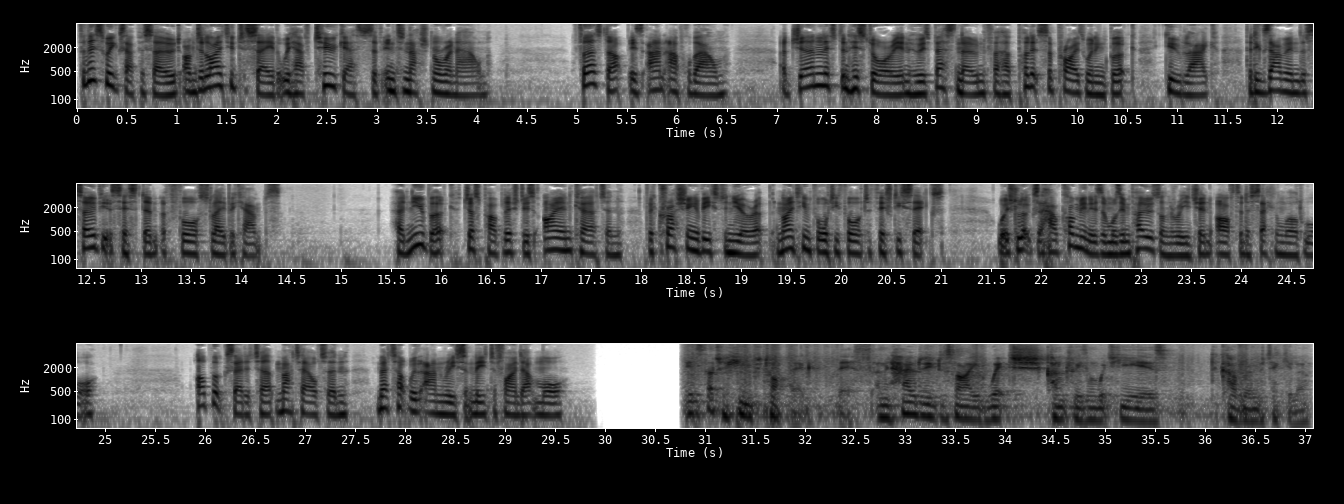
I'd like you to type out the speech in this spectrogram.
For this week's episode, I'm delighted to say that we have two guests of international renown. First up is Anne Applebaum, a journalist and historian who is best known for her Pulitzer Prize winning book, Gulag, that examined the Soviet system of forced labour camps. Her new book, just published, is Iron Curtain The Crushing of Eastern Europe, 1944 to 56, which looks at how communism was imposed on the region after the Second World War. Our book's editor, Matt Elton, met up with Anne recently to find out more. It's such a huge topic, this. I mean, how did you decide which countries and which years to cover in particular?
